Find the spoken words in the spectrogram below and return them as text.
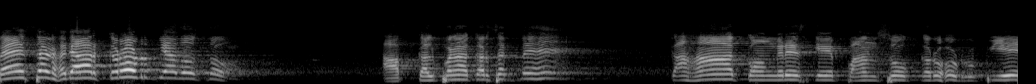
पैंसठ हज़ार करोड़ रुपया दोस्तों, आप कल्पना कर सकते हैं कहाँ कांग्रेस के 500 करोड़ रुपए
